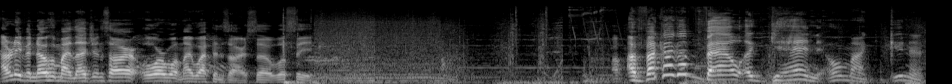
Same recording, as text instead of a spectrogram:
I don't even know who my legends are or what my weapons are, so we'll see. Uh, Avaka got Val again! Oh my goodness.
